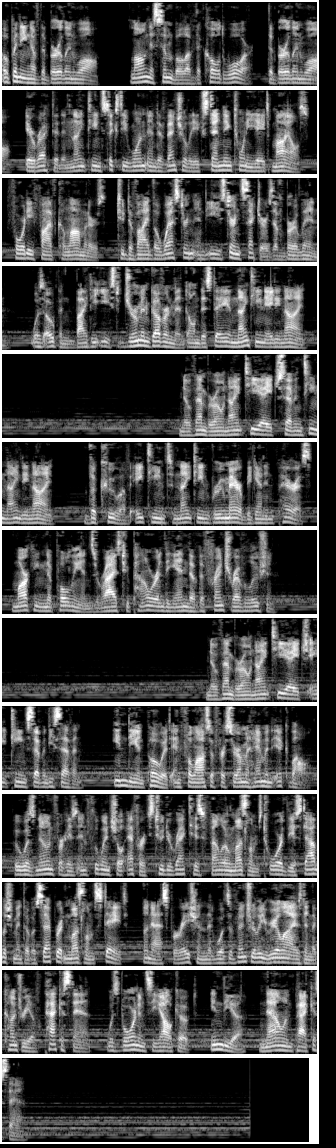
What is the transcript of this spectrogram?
Opening of the Berlin Wall. Long a symbol of the Cold War, the Berlin Wall, erected in 1961 and eventually extending 28 miles, 45 kilometers, to divide the western and eastern sectors of Berlin, was opened by the East German government on this day in 1989. November 09 th 1799. The coup of 18-19 Brumaire began in Paris, marking Napoleon's rise to power and the end of the French Revolution. November 09 th 1877. Indian poet and philosopher Sir Muhammad Iqbal, who was known for his influential efforts to direct his fellow Muslims toward the establishment of a separate Muslim state, an aspiration that was eventually realized in the country of Pakistan, was born in Sialkot, India, now in Pakistan.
